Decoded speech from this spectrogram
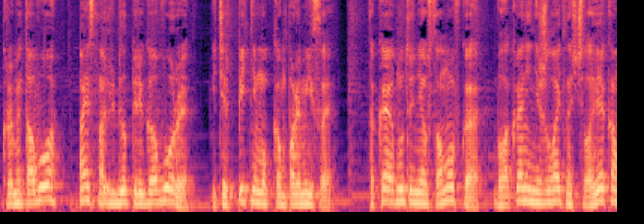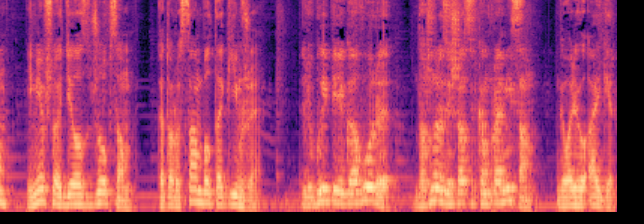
Кроме того, Айснер любил переговоры и терпеть не мог компромиссы. Такая внутренняя установка была крайне нежелательна с человеком, имевшим дело с Джобсом, который сам был таким же. Любые переговоры должны разрешаться компромиссом, говорил Айгер.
